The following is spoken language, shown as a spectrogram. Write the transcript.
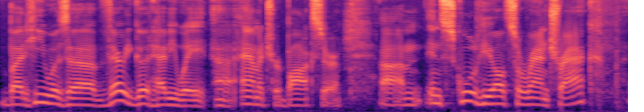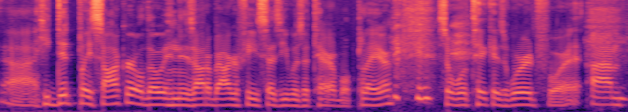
but he was a very good heavyweight uh, amateur boxer. Um, in school, he also ran track. Uh, he did play soccer, although in his autobiography he says he was a terrible player. so we'll take his word for it. Um,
